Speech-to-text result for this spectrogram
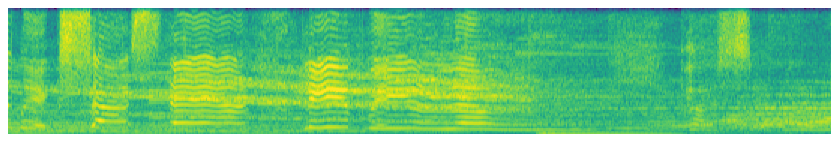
I'm exhausted. Leave me alone. Possibly.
